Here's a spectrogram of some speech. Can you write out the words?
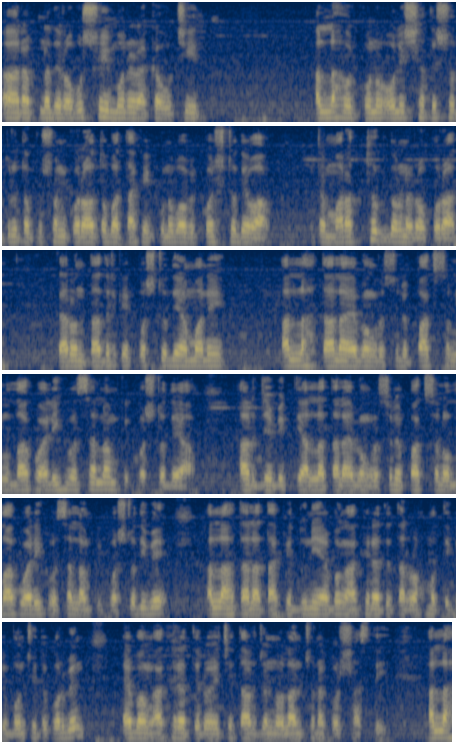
আর আপনাদের অবশ্যই মনে রাখা উচিত, আল্লাহর কোনো অলির সাথে শত্রুতা পোষণ করা অথবা তাকে কোনোভাবে কষ্ট দেওয়া, এটা মারাত্মক ধরনের অপরাধ। কারণ তাদেরকে কষ্ট দেওয়া মানে আল্লাহ তালা এবং রসুল পাক সাল্লাহ আলী ওয়াসাল্লামকে কষ্ট দেয়া। আর যে ব্যক্তি আল্লাহ তালা এবং রসুল পাক সাল্লাহ আলী ওয়াসাল্লামকে কষ্ট দিবে, আল্লাহ তালা তাকে দুনিয়া এবং আখেরাতে তার রহমত থেকে বঞ্চিত করবেন এবং আখেরাতে রয়েছে তার জন্য লাঞ্ছনাকর শাস্তি। আল্লাহ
